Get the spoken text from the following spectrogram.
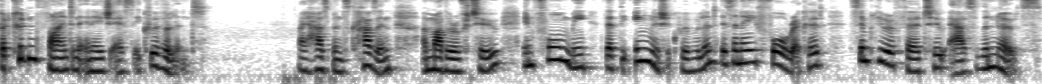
but couldn't find an NHS equivalent. My husband's cousin, a mother of two, informed me that the English equivalent is an A4 record, simply referred to as the notes.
